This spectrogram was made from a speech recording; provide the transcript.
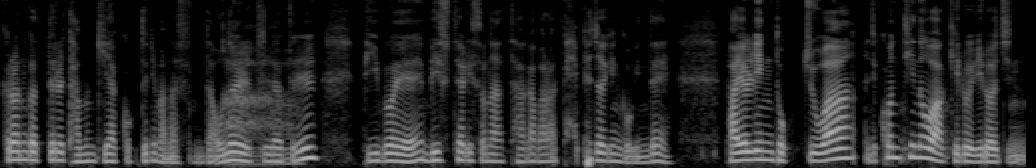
그런 것들을 담은 기악곡들이 많았습니다. 오늘 아. 들려드릴 비버의 미스테리 소나타가 바로 대표적인 곡인데 바이올린 독주와 이제 콘티노 악기로 이루어진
